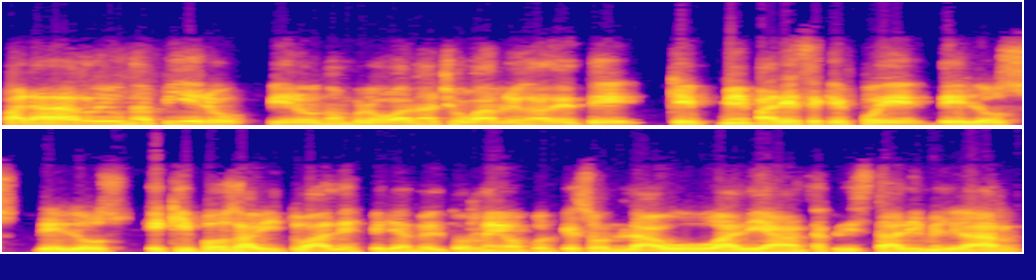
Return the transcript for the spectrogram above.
para darle una a Piero, Piero nombró a Nacho Barrios ADT, que me parece que fue de los, de los equipos habituales peleando el torneo, pues que son la U, Alianza, Cristal y Melgar.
